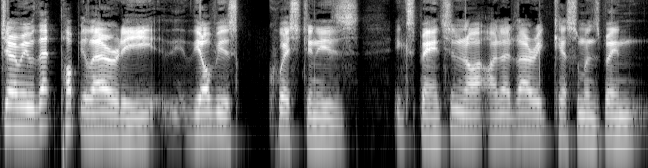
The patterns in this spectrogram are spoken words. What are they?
Jeremy, with that popularity, the obvious question is expansion. And I, I know Larry Kestelman's been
